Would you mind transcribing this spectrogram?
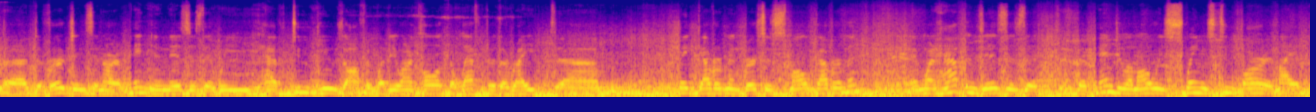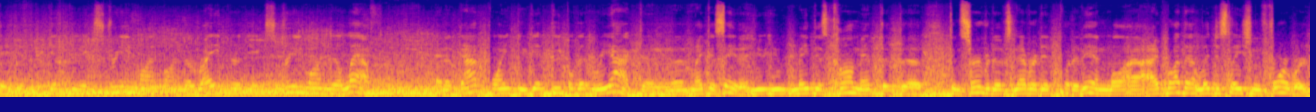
uh, divergence in our opinion is is that we have two views often, whether you want to call it the left or the right. Um, big government versus small government. And what happens is, is that the pendulum always swings too far, in my opinion. You get the extreme on, on the right or the extreme on the left. And at that point, you get people that react. And like I say, that you, you made this comment that the conservatives never did put it in. Well, I, I brought that legislation forward,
